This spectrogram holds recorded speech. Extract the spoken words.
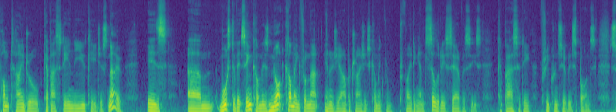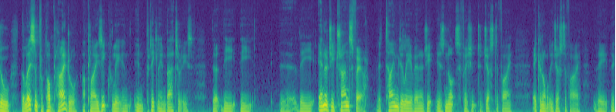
pumped hydro capacity in the UK just now is um, most of its income is not coming from that energy arbitrage, it's coming from providing ancillary services, capacity, frequency response. So the lesson from pumped hydro applies equally, in, in particularly in batteries, that the, the, the, energy transfer, the time delay of energy, is not sufficient to justify, economically justify the, the,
